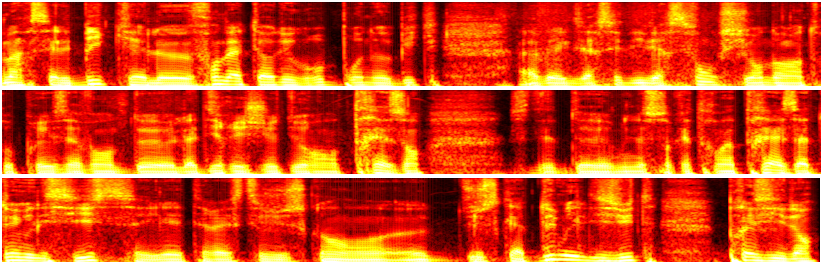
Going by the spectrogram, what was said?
Marcel Bic, le fondateur du groupe Bruno Bic, avait exercé diverses fonctions dans l'entreprise avant de la diriger durant 13 ans. C'était de 1993 à 2006. Il était resté jusqu'en euh, jusqu'à 2018 président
